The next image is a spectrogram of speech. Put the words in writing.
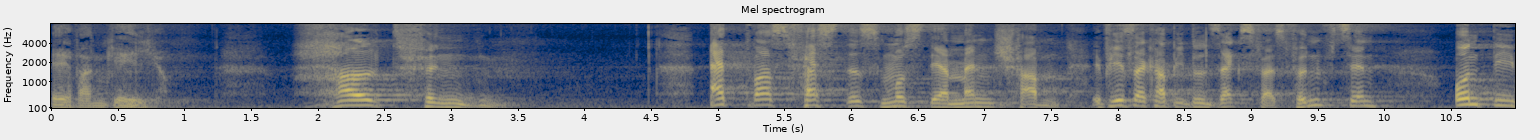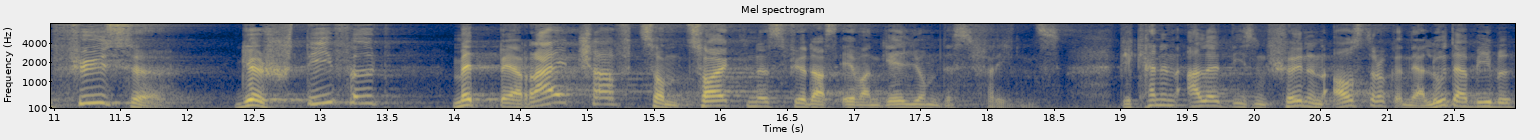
Evangelium. Halt finden. Etwas Festes muss der Mensch haben. Epheser Kapitel 6, Vers 15. Und die Füße gestiefelt mit Bereitschaft zum Zeugnis für das Evangelium des Friedens. Wir kennen alle diesen schönen Ausdruck in der Lutherbibel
